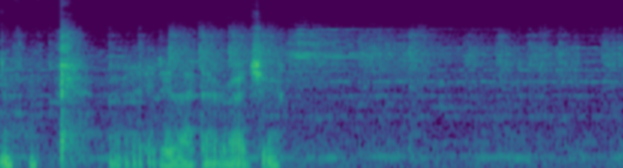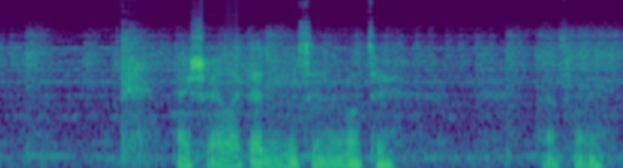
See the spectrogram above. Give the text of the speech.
I do like that. Actually, I like that in Cinnamoroll too. That's funny.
